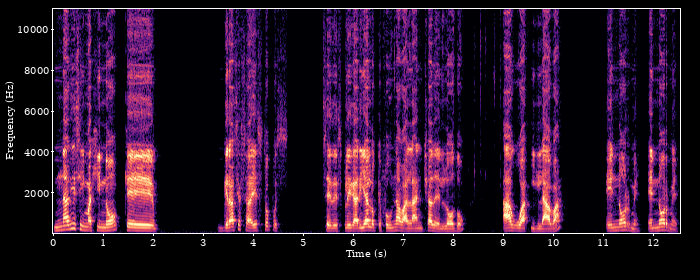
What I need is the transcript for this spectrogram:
Nadie se imaginó que gracias a esto, pues se desplegaría lo que fue una avalancha de lodo, agua y lava enorme, enorme,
